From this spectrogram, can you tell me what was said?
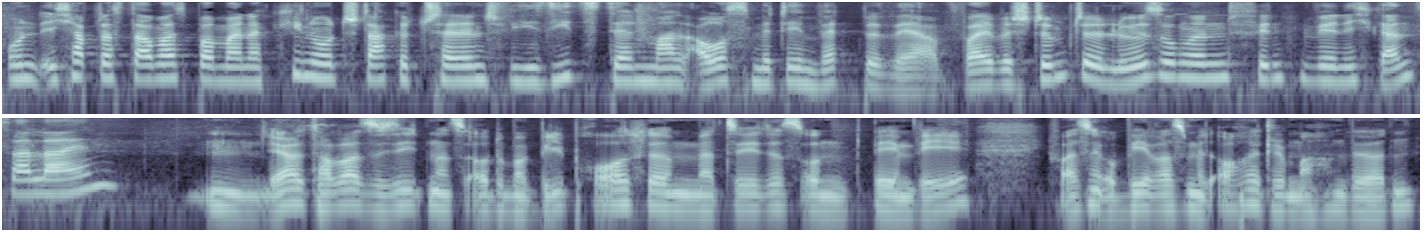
Und ich habe das damals bei meiner Keynote starke Challenge, wie sieht's denn mal aus mit dem Wettbewerb? Weil bestimmte Lösungen finden wir nicht ganz allein. Mhm. Ja, teilweise sieht man es Automobilbranche, Mercedes und BMW. Ich weiß nicht, ob wir was mit Oracle machen würden.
